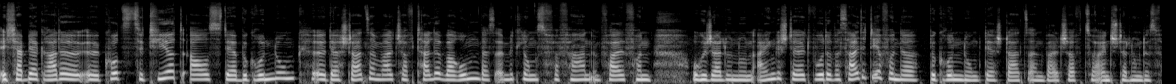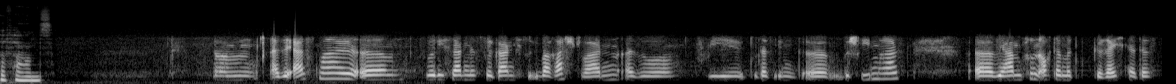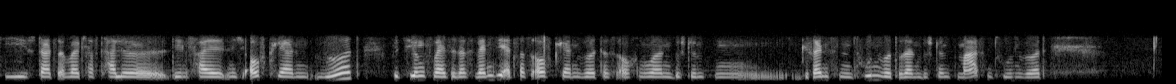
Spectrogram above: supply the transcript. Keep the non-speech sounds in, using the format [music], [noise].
Ich habe ja gerade äh, kurz zitiert aus der Begründung äh, der Staatsanwaltschaft Halle, warum das Ermittlungsverfahren im Fall von Orijalo nun eingestellt wurde. Was haltet ihr von der Begründung der Staatsanwaltschaft zur Einstellung des Verfahrens? Ähm, also erstmal äh, würde ich sagen, dass wir gar nicht so überrascht waren, also wie du das eben äh, beschrieben hast. Äh, wir haben schon auch damit gerechnet, dass die Staatsanwaltschaft Halle den Fall nicht aufklären wird, beziehungsweise dass wenn sie etwas aufklären wird, das auch nur in bestimmten Grenzen tun wird oder in bestimmten Maßen tun wird.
